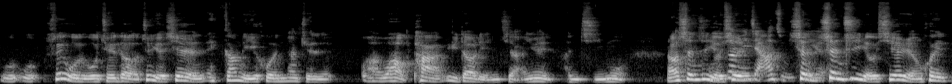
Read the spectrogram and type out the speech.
我我，所以我我觉得，就有些人哎刚离婚，他觉得哇，我好怕遇到廉价，因为很寂寞。然后甚至有些甚甚至有些人会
